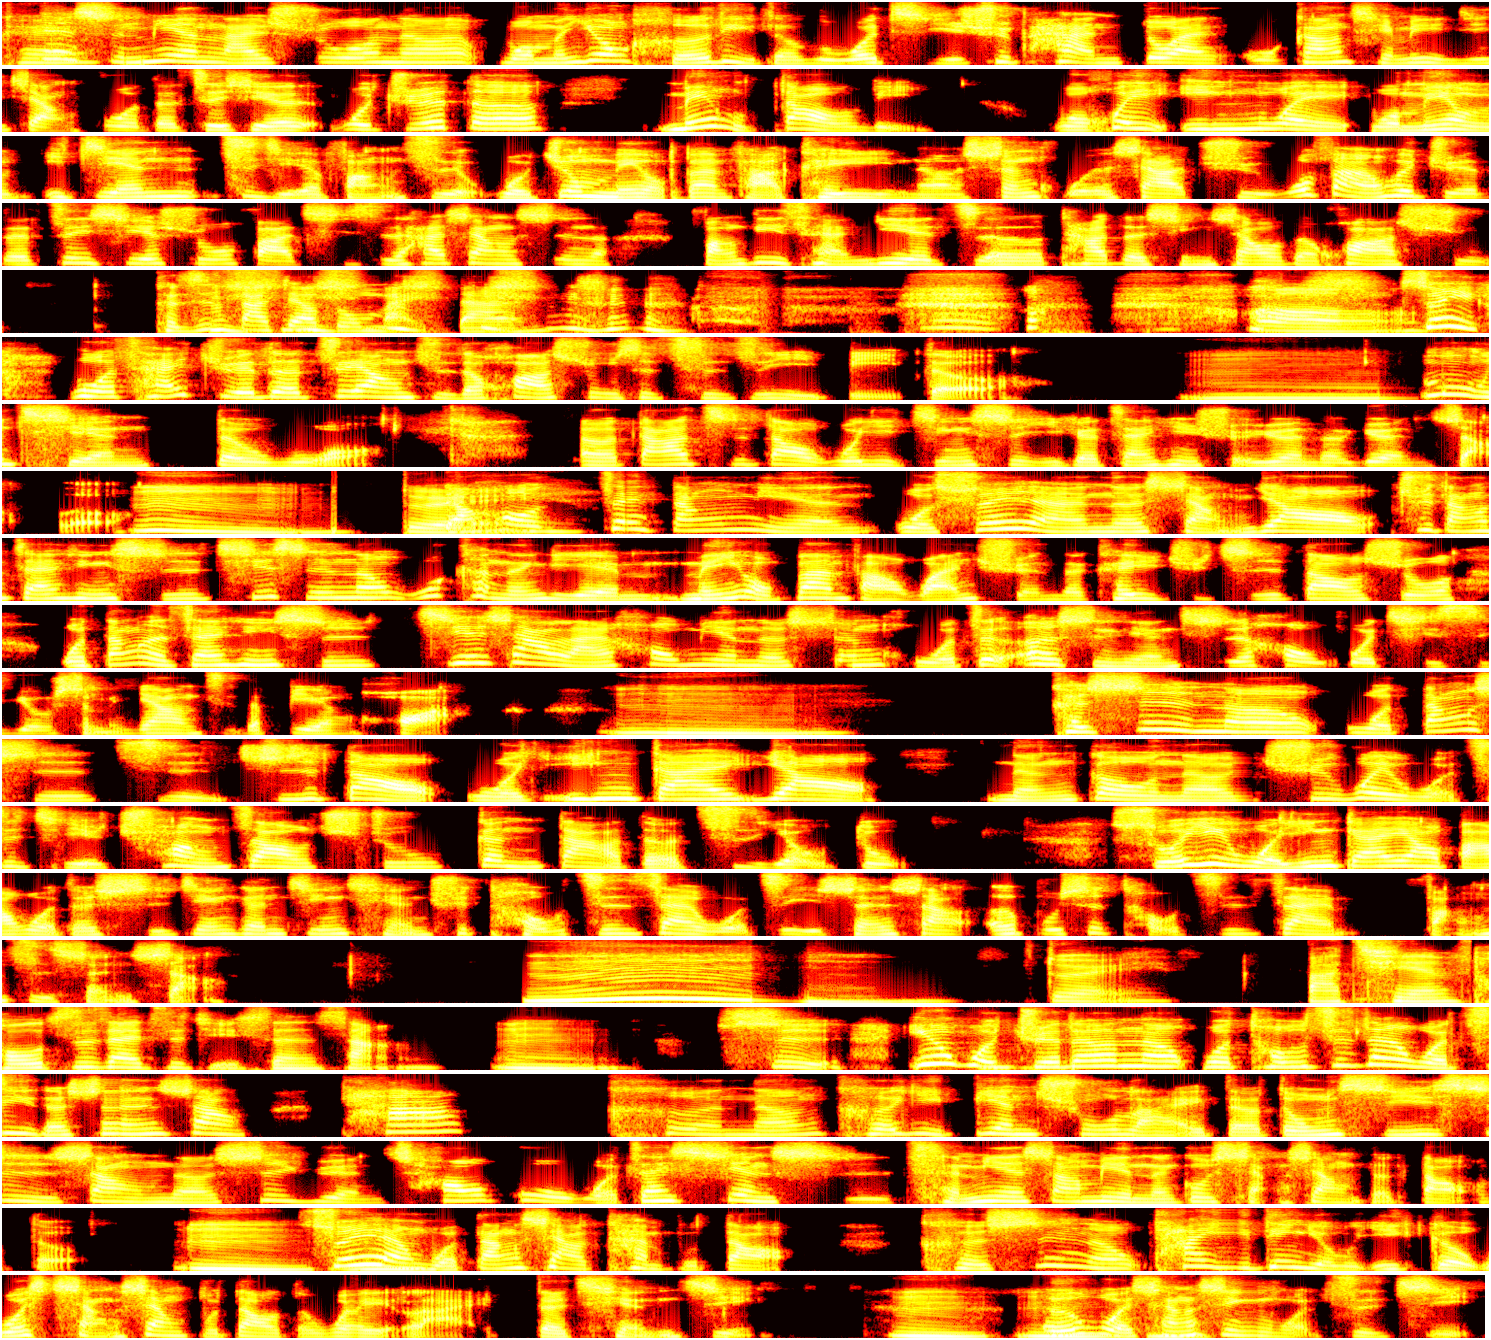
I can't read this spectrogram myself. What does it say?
现实面来说呢，我们用合理的逻辑去判断，我刚前面已经讲过的这些，我觉得没有道理。我会因为我没有一间自己的房子，我就没有办法可以呢生活下去。我反而会觉得这些说法其实它像是呢房地产业者他的行销的话术，可是大家都买单。哦，所以我才觉得这样子的话术是嗤之以鼻的。嗯，目前的我。呃，大家知道我已经是一个占星学院的院长了，嗯，对。然后在当年，我虽然呢想要去当占星师，其实呢，我可能也没有办法完全的可以去知道，说我当了占星师，接下来后面的生活这二十年之后，我其实有什么样子的变化，嗯。可是呢，我当时只知道我应该要。能够呢，去为我自己创造出更大的自由度，所以我应该要把我的时间跟金钱去投资在我自己身上，而不是投资在房子身上。嗯，对，把钱投资在自己身上。嗯，是因为我觉得呢，我投资在我自己的身上，它。可能可以变出来的东西，事实上呢，是远超过我在现实层面上面能够想象得到的。嗯，虽然我当下看不到，可是呢，它一定有一个我想象不到的未来的前景。嗯，而我相信我自己。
